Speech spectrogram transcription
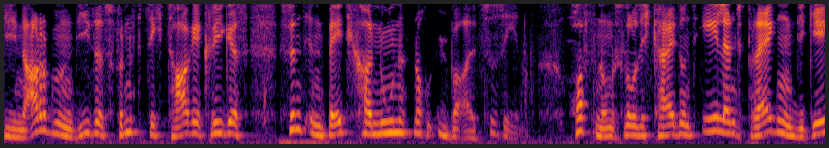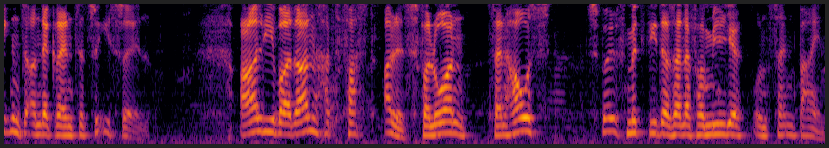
Die Narben dieses 50-Tage-Krieges sind in Beit Hanun noch überall zu sehen. Hoffnungslosigkeit und Elend prägen die Gegend an der Grenze zu Israel. Ali Wadan hat fast alles verloren. Sein Haus, zwölf Mitglieder seiner Familie und sein Bein.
